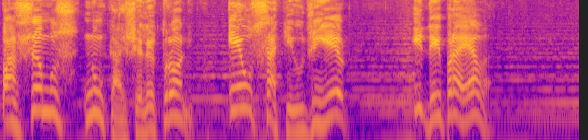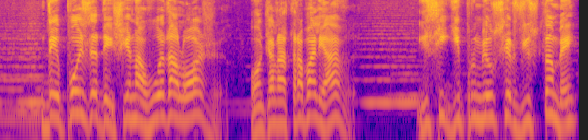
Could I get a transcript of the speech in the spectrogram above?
passamos num caixa eletrônico. Eu saquei o dinheiro e dei para ela. Depois a deixei na rua da loja, onde ela trabalhava, e segui para o meu serviço também.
